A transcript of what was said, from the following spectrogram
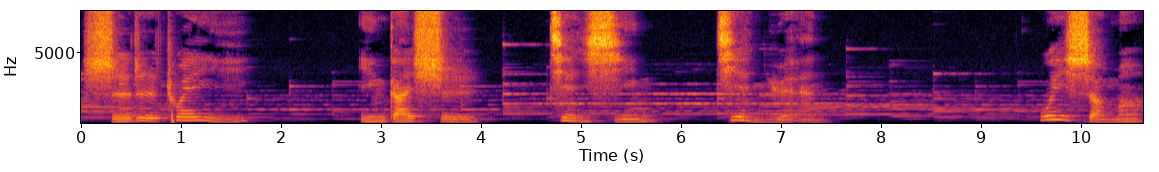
时日推移，应该是。渐行渐远，为什么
